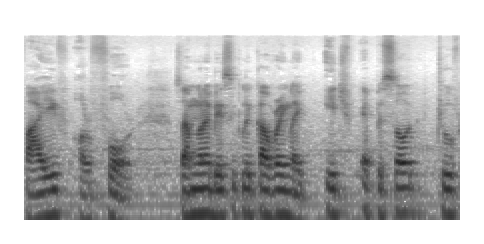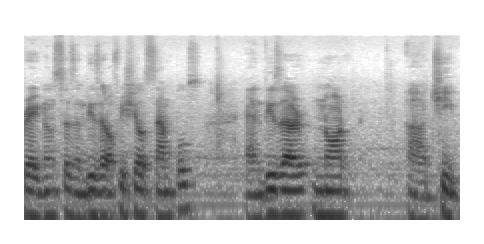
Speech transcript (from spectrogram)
5 or 4 so I'm gonna basically covering like each episode two fragrances and these are official samples. And these are not uh, cheap.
